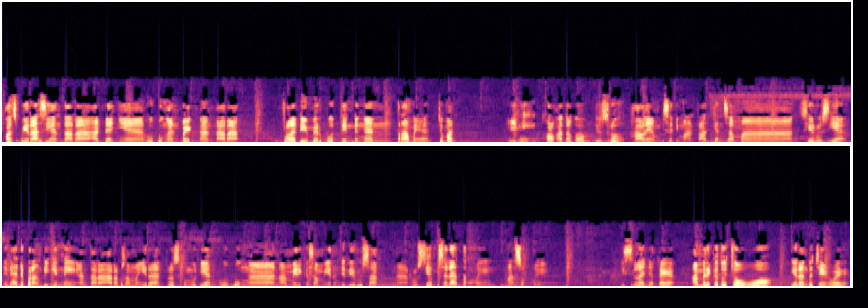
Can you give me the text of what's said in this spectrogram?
konspirasi antara adanya hubungan baik antara Vladimir Putin dengan Trump ya. Cuman ini kalau kata gue justru hal yang bisa dimanfaatkan sama si Rusia. Ini ada perang dingin nih antara Arab sama Iran. Terus kemudian hubungan Amerika sama Iran jadi rusak. Nah Rusia bisa datang nih, masuk nih. Istilahnya kayak Amerika tuh cowok, Iran tuh cewek.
